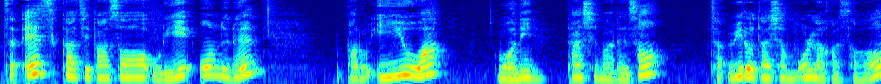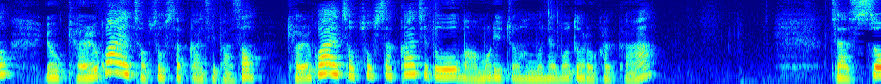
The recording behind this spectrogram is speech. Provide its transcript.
자, S까지 봐서 우리 오늘은 바로 이유와 원인, 다시 말해서 자, 위로 다시 한번 올라가서 요 결과의 접속사까지 봐서 결과의 접속사까지도 마무리 좀 한번 해보도록 할까? 자, so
